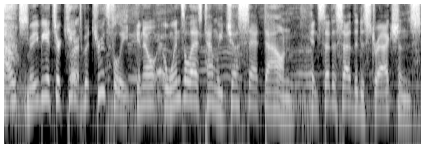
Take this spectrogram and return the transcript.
Ouch. Maybe it's your kids, but truthfully, you know, when's the last time we just sat down and set aside the distractions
